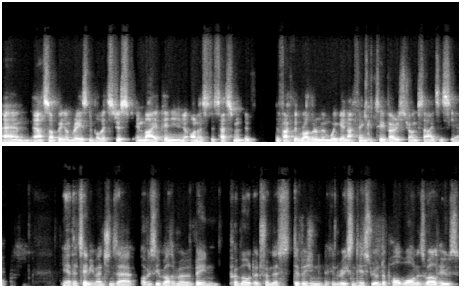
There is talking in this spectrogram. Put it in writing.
Um, and that's not being unreasonable. It's just, in my opinion, an honest assessment of the fact that Rotherham and Wigan, I think, are two very strong sides this year. Yeah, the team you mentioned there, obviously Rotherham have been promoted from this division in recent history under Paul Warne as well, who's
